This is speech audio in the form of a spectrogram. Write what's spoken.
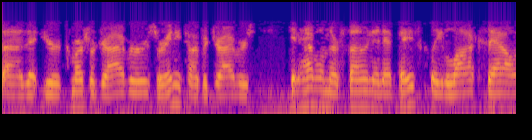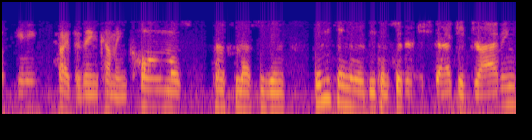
uh, that your commercial drivers or any type of drivers can have on their phone, and it basically locks out any type of incoming calls, text messaging, anything that would be considered distracted driving,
